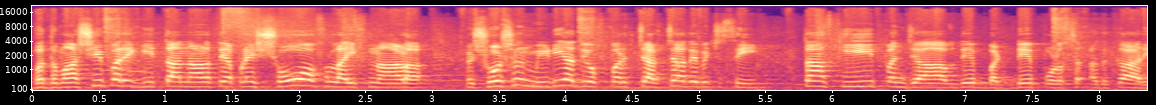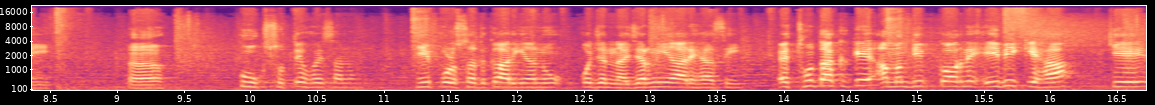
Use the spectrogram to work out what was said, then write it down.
ਬਦਮਾਸ਼ੀ ਭਰੇ ਗੀਤਾਂ ਨਾਲ ਤੇ ਆਪਣੇ ਸ਼ੋਅ ਆਫ ਲਾਈਫ ਨਾਲ ਸੋਸ਼ਲ ਮੀਡੀਆ ਦੇ ਉੱਪਰ ਚਰਚਾ ਦੇ ਵਿੱਚ ਸੀ ਤਾਂ ਕੀ ਪੰਜਾਬ ਦੇ ਵੱਡੇ ਪੁਲਿਸ ਅਧਿਕਾਰੀ ਅ, ਸੁੱਤੇ ਹੋਏ ਸਨ? ਕੀ ਪੁਲਿਸ ਅਧਿਕਾਰੀਆਂ ਨੂੰ ਕੁਝ ਨਜ਼ਰ ਨਹੀਂ ਆ ਰਿਹਾ ਸੀ? ਇੱਥੋਂ ਤੱਕ ਕਿ ਅਮਨਦੀਪ ਕੌਰ ਨੇ ਇਹ ਵੀ ਕਿਹਾ ਕਿ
